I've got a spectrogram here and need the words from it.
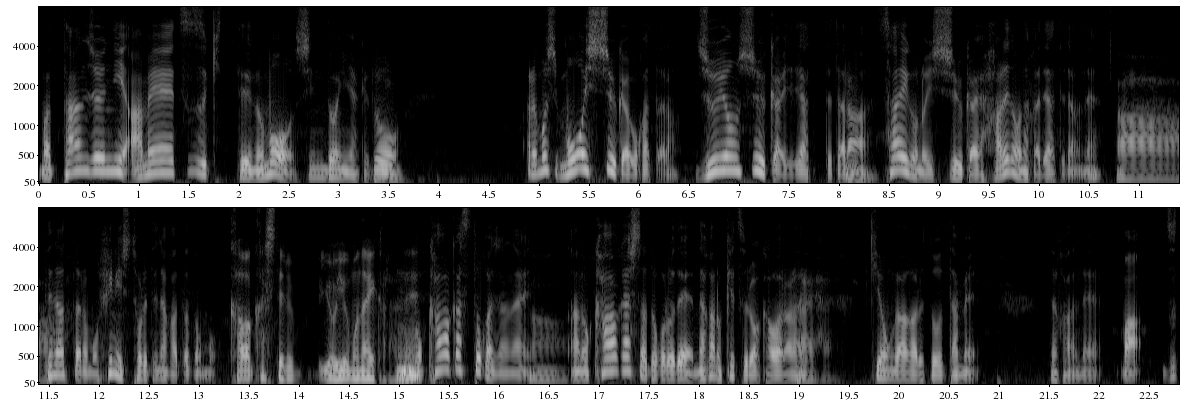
まあ単純に雨続きっていうのもしんどいんやけど、うんあれもしもう一週間多かったら、14週間やってたら、うん最後の一週間晴れの中でやってたのね。ああ。ってなったらもうフィニッシュ取れてなかったと思乾かしてる余裕もないからう。ね。もう乾かすとかじゃない。ああの、乾かしたところで中の結露は変わらない。ーはいはい。気温が上がるとダメ。だからね、まあ、ずっ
